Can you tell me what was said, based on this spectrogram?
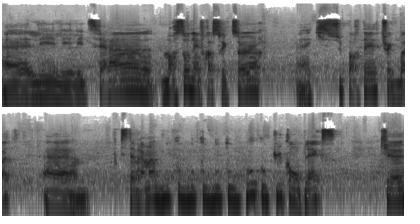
les, différents morceaux de l'infrastructure qui supportaient TrickBot. C'était vraiment beaucoup, beaucoup, beaucoup, beaucoup plus complexe que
